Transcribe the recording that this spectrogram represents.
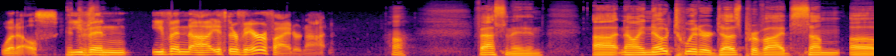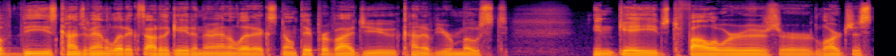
what else? Even even uh, if they're verified or not. Huh. Fascinating. Uh, now I know Twitter does provide some of these kinds of analytics out of the gate in their analytics. Don't they provide you kind of your most engaged followers or largest.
